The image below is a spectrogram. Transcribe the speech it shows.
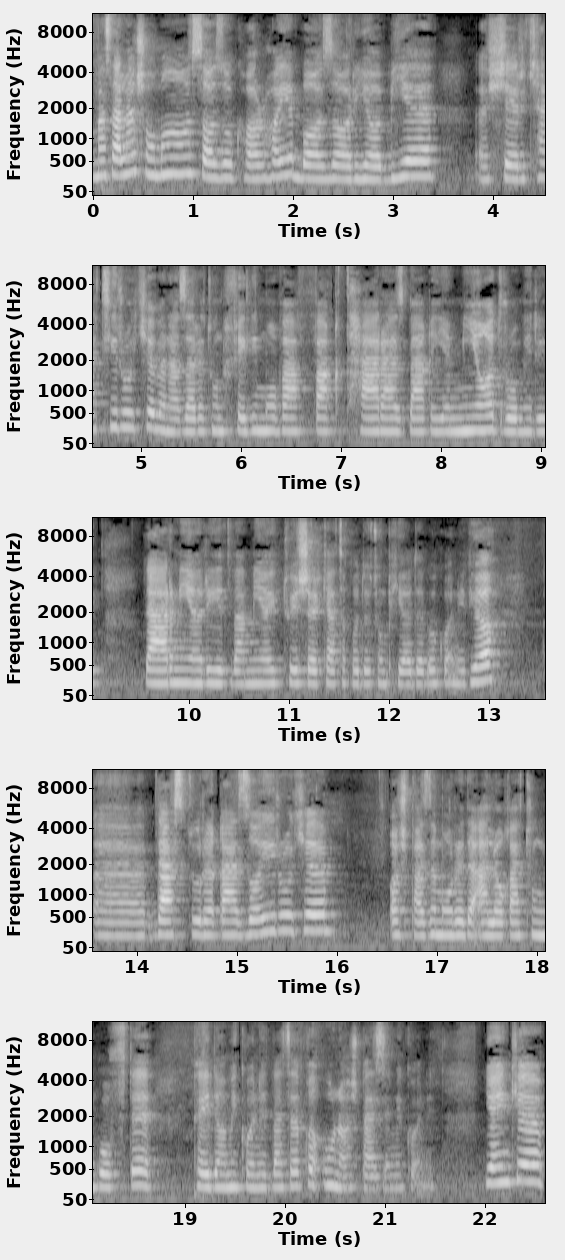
مثلا شما سازوکارهای بازاریابی شرکتی رو که به نظرتون خیلی موفق تر از بقیه میاد رو میرید در میارید و میایید توی شرکت خودتون پیاده بکنید یا دستور غذایی رو که آشپز مورد علاقتون گفته پیدا می‌کنید و طبق اون آشپزی می‌کنید. یا اینکه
